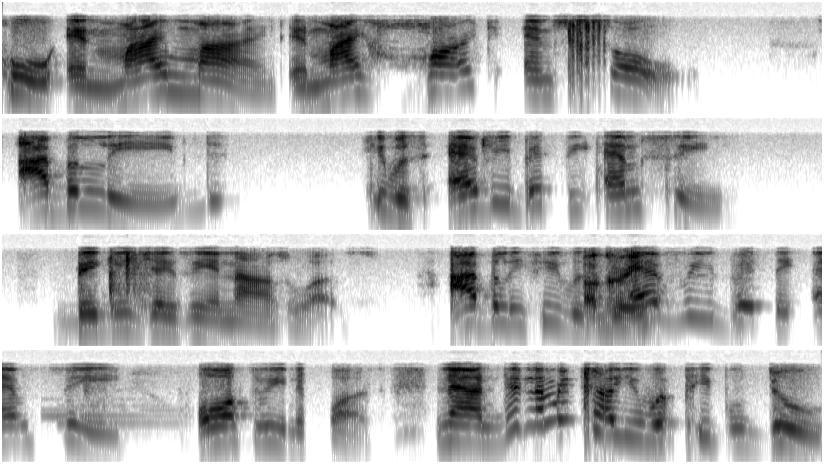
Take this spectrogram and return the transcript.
who, in my mind, in my heart and soul, I believed he was every bit the MC Biggie, Jay Z, and Nas was. I believe he was Agreed. every bit the MC all three of them was. Now, let me tell you what people do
